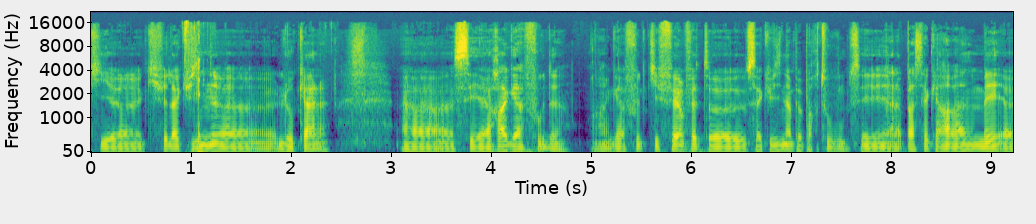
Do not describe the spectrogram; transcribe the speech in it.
qui, qui fait de la cuisine locale. c'est Raga Food. Un gars food qui fait en fait euh, sa cuisine un peu partout. Elle n'a pas sa caravane, mais euh,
